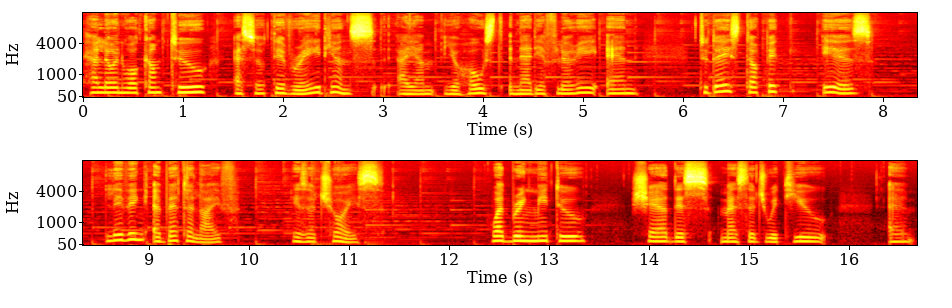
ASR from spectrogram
Hello and welcome to Assertive Radiance. I am your host Nadia Fleury, and today's topic is living a better life is a choice. What bring me to share this message with you? Um,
